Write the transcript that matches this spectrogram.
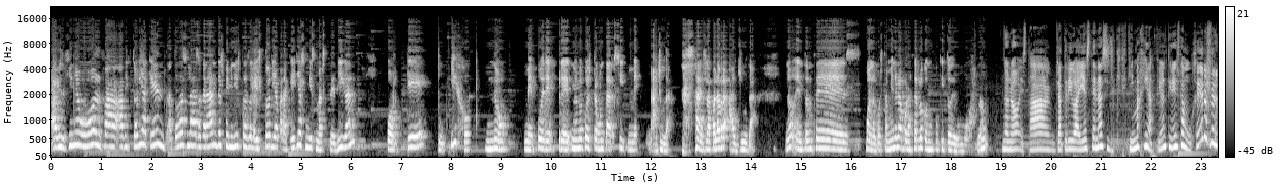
a Virginia Woolf, a, Victoria Kent, a todas las grandes feministas de la historia para que ellas mismas te digan por qué tu hijo no me puede, no me puedes preguntar si me ayuda, ¿sabes? La palabra ayuda, ¿no? Entonces, bueno, pues también era por hacerlo con un poquito de humor, ¿no? No, no, está, ya te digo, hay escenas, ¿qué, qué imaginación tiene esta mujer, pero...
